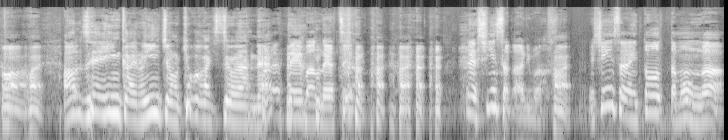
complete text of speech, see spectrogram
ああ、はい。安全委員会の委員長の許可が必要なんで。定番のやつやね。はい、はい、はい。で、審査があります。はい。審査に通ったもんが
